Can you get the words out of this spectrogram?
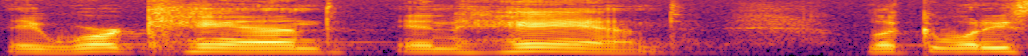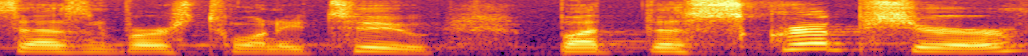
they work hand in hand. Look at what he says in verse 22. But the scripture,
